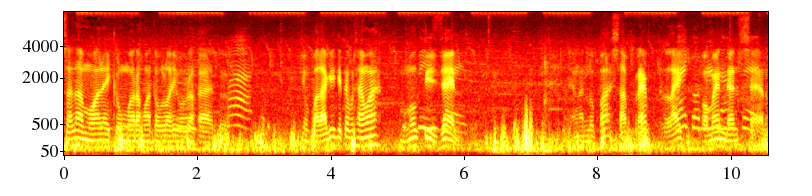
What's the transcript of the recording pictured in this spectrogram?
Assalamualaikum warahmatullahi wabarakatuh. Jumpa lagi kita bersama Mukti Zen. Jangan lupa subscribe, like, komen, dan share.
